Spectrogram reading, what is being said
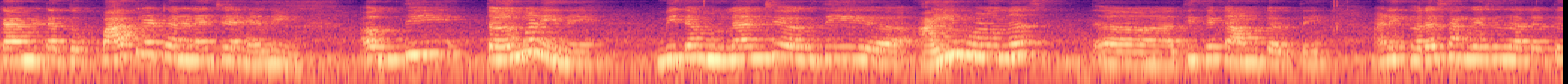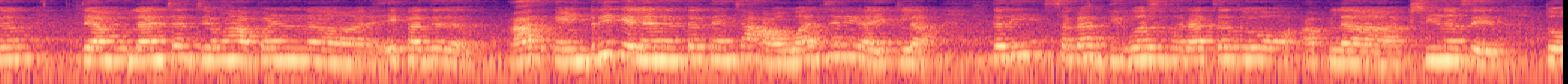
काय म्हणतात तो पात्र ठरण्याच्या ह्याने अगदी तळमळीने मी त्या मुलांची अगदी आई म्हणूनच तिथे काम करते. आणि खरं सांगायचं झालं तर त्या मुलांच्या जेव्हा आपण एखादं आत एंट्री केल्यानंतर त्यांचा आवाज जरी ऐकला तरी सगळा दिवसभराचा जो आपला क्षीण असेल तो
